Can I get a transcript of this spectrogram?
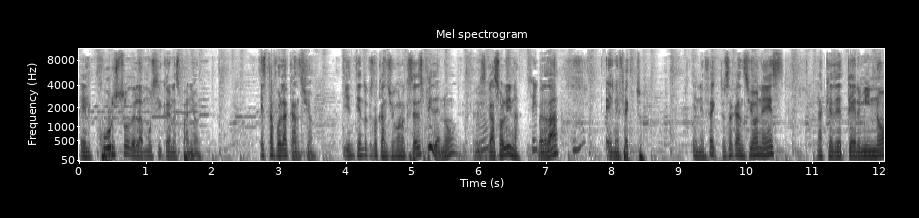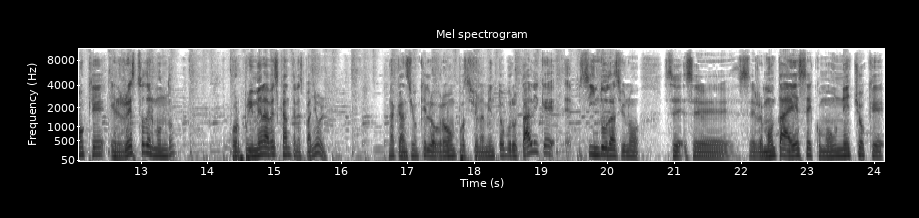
el curso de la música en español. Esta fue la canción. Y entiendo que es la canción con la que se despide, ¿no? Es gasolina, Sí. ¿verdad? En efecto, en efecto, esa canción es la que determinó que el resto del mundo por primera vez canta en español. Una canción que logró un posicionamiento brutal y que, eh, sin duda, si uno se, remonta a ese como un hecho que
